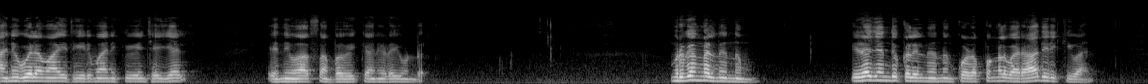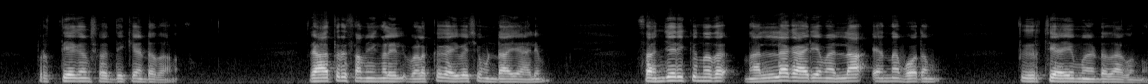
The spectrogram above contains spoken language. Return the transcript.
അനുകൂലമായി തീരുമാനിക്കുകയും ചെയ്യൽ എന്നിവ സംഭവിക്കാനിടയുണ്ട്. മൃഗങ്ങളിൽ നിന്നും ഇഴജന്തുക്കളിൽ നിന്നും കുഴപ്പങ്ങൾ വരാതിരിക്കുവാൻ പ്രത്യേകം ശ്രദ്ധിക്കേണ്ടതാണ്. രാത്രി സമയങ്ങളിൽ വിളക്ക് കൈവശമുണ്ടായാലും സഞ്ചരിക്കുന്നത് നല്ല കാര്യമല്ല എന്ന ബോധം തീർച്ചയായും വേണ്ടതാകുന്നു.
